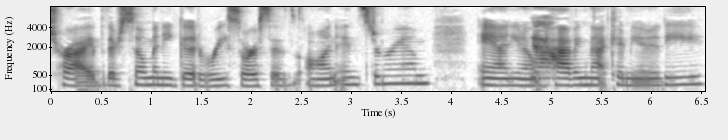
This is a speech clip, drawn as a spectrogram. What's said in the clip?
tribe. There's so many good resources on instagram. And you know Yeah. having that community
